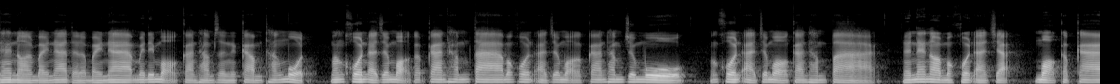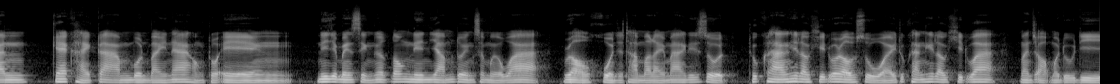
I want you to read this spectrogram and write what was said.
แน่นอนใบหน้าแต่ละใบหน้าไม่ได้เหมาะกับการทำศัลยกรรมทั้งหมด บางคนอาจจะเหมาะกับการทำตา บางคนอาจจะเหมาะกับการทำจมูก บางคนอาจจะเหมาะกับการทำปาก และแน่นอนบางคนอาจจะเหมาะกับการแก้ไขกรามบนใบหน้าของตัวเอง นี่จะเป็นสิ่งที่ต้องเน้นย้ำตัวเองเสมอว่า เราควรจะทำอะไรมากที่สุด ทุกครั้งที่เราคิดว่าเราสวย ทุกครั้งที่เราคิดว่ามันจะออกมาดูดี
